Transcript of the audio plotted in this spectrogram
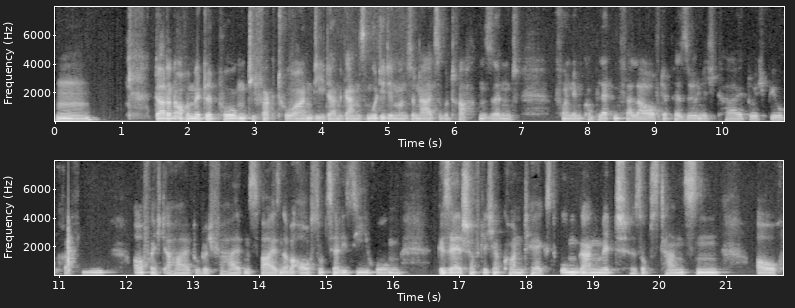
Hm. Da dann auch im Mittelpunkt die Faktoren, die dann ganz multidimensional zu betrachten sind, von dem kompletten Verlauf der Persönlichkeit durch Biografie, Aufrechterhaltung durch Verhaltensweisen, aber auch Sozialisierung, gesellschaftlicher Kontext, Umgang mit Substanzen auch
